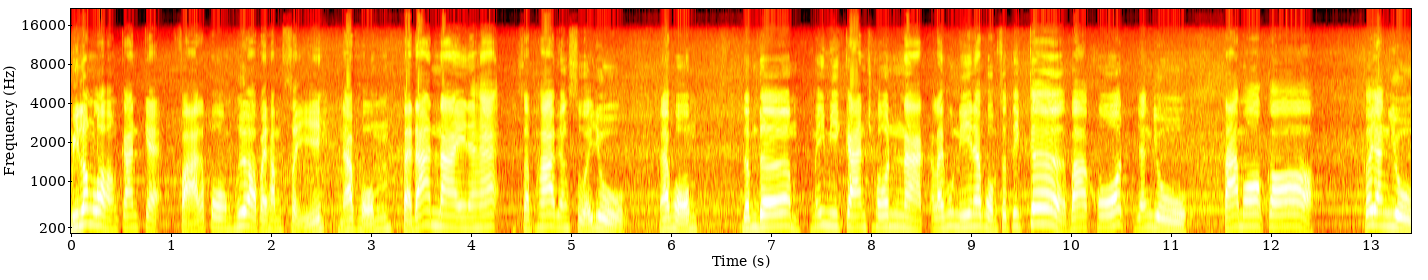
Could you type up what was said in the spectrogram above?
มีร่องรอยของการแกะฝากระโปรงเพื่อเอาไปทำสีนะผมแต่ด้านในนะฮะสภาพยังสวยอยู่นะผมเดิมๆไม่มีการชนหนักอะไรพวกนี้นะผมสติกเกอร์บาร์โค้ดยังอยู่ตามอกก็ยังอยู่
